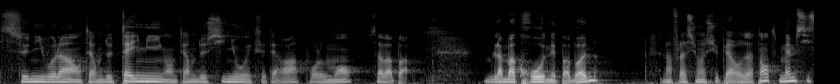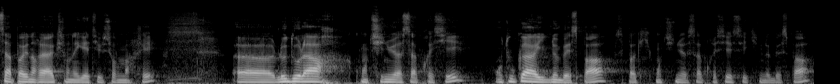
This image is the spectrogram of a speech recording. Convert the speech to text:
ce niveau-là, en termes de timing, en termes de signaux, etc., pour le moment, ça va pas. La macro n'est pas bonne. L'inflation est supérieure aux attentes, même si ça n'a pas une réaction négative sur le marché. Euh, le dollar continue à s'apprécier. En tout cas, il ne baisse pas. C'est pas qu'il continue à s'apprécier, c'est qu'il ne baisse pas.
